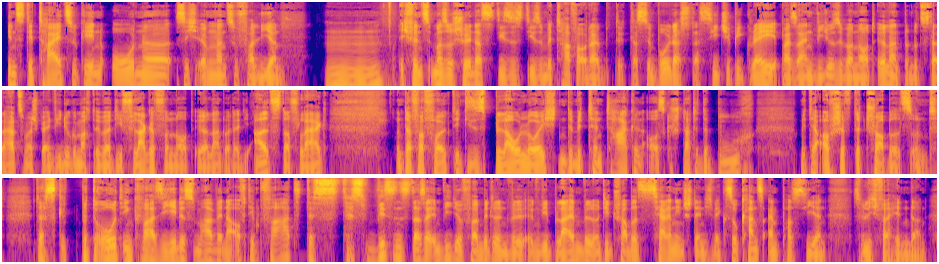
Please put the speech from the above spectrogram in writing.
ins Detail zu gehen, ohne sich irgendwann zu verlieren. Mhm. Ich finde es immer so schön, dass dieses, diese Metapher oder das Symbol, das, das CGP Grey bei seinen Videos über Nordirland benutzt hat. Er hat zum Beispiel ein Video gemacht über die Flagge von Nordirland oder die Ulster Flag. Und da verfolgt ihn dieses blau leuchtende, mit Tentakeln ausgestattete Buch mit der Aufschrift The Troubles. Und das bedroht ihn quasi jedes Mal, wenn er auf dem Pfad des, des Wissens, das er im Video vermitteln will, irgendwie bleiben will. Und die Troubles zerren ihn ständig weg. So kann es einem passieren. Das will ich verhindern.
